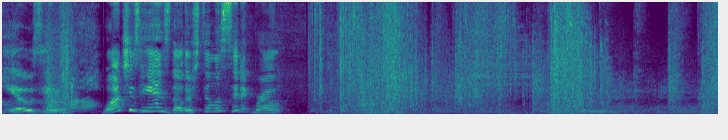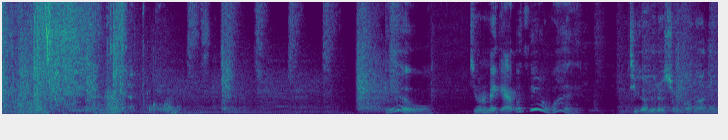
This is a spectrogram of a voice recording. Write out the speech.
He owes you. Watch his hands, though. They're still acidic, bro. Ew. Do you want to make out with me or what? 네가 내려준 건 아니고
